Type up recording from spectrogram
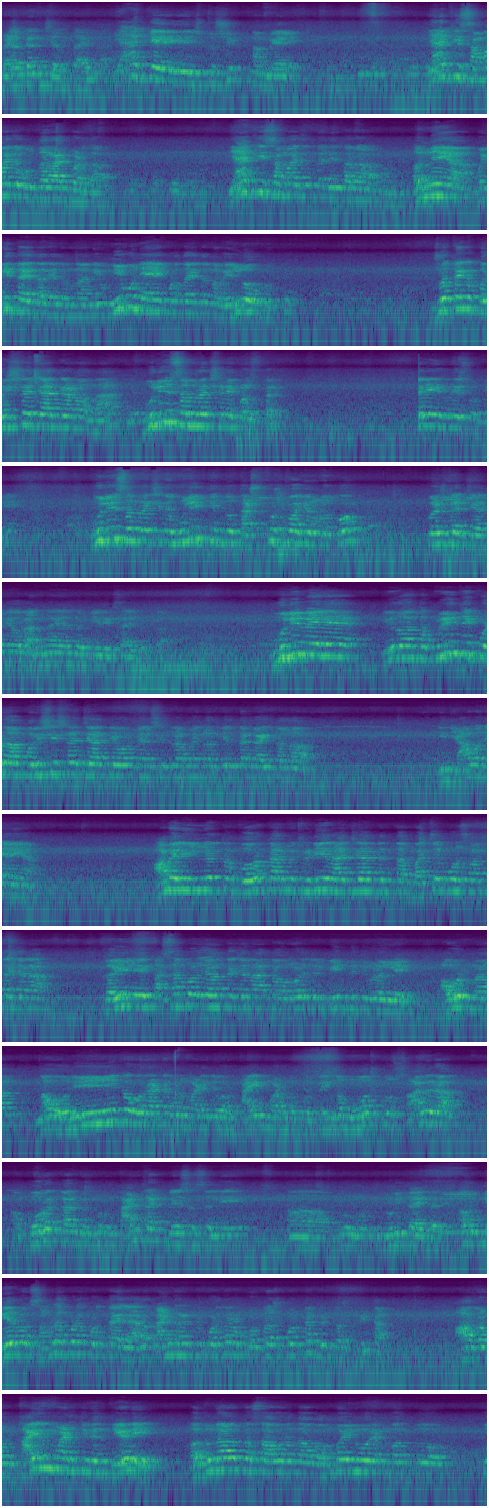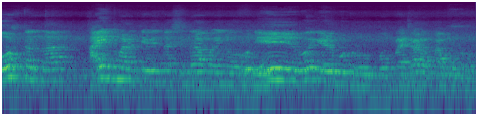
ಬೆಳಕನ್ನು ಚೆಲ್ತಾ ಇಲ್ಲ. ಯಾಕೆ ಇಷ್ಟು ಶಿಫ್ಟ್ ನಮ್ಮ ಮೇಲೆ? ಯಾಕೆ ಈ ಸಮಾಜ ಉದ್ಧಾರ ಆಗ್ಬಾರ್ದ? ಯಾಕೆ ಈ ಸಮಾಜದಲ್ಲಿ ತರ ಅನ್ಯಾಯ ಬಗಿತಾ ಇದ್ದಾರೆ ಇದನ್ನ? ನೀವು ನೀವು ನ್ಯಾಯ ಕೊಡ್ತಾ ಇದ್ದಾರೆ ನಾವು ಎಲ್ಲಿ ಹೋಗ್ಬೇಕು? ಜೊತೆಗೆ ಪರಿಶಿಷ್ಟ ಜಾತಿ ಹಣವನ್ನ ಹುಲಿ ಸಂರಕ್ಷಣೆ ಬಳಸ್ತಾರೆ. ಸ್ವಾಮಿ. ಹುಲಿ ಸಂರಕ್ಷಣೆ, ಹುಲಿ ತಿಂದು ದಷ್ಟಪುಷ್ಟವಾಗಿರ್ಬೇಕು ಪರಿಷ್ಠ ಜಾತಿಯವರ ಅನ್ಯಾಯದ ಮೀರಿ ಸಾಯ್ಬೇಕ? ಹುಲಿ ಮೇಲೆ ಇರುವಂತ ಪ್ರೀತಿ ಕೂಡ ಪರಿಶಿಷ್ಟ ಜಾತಿಯವರ ಮೇಲೆ ಸಿದ್ದರಾಮಯ್ಯ ಗೆಲ್ದಂಗ ಆಯ್ತಲ್ಲ ಇದು ಯಾವ ನ್ಯಾಯ? ಆಮೇಲೆ ಇಲ್ಲಿಂತ ಪೌರ ಕಾರ್ಮಿಕರು ಇಡೀ ರಾಜ್ಯಾದ್ಯಂತ ಬಚ್ಚೆಗೂಡಿಸುವಂತ ಜನ ಕೈಲಿ ಕಸ ಬಳಿಯುವಂತ ಜನ ತಾವು ನೋಡಿದ್ರೆ ಬೀದಿ ಬೀದಿಗಳಲ್ಲಿ ಅವ್ರನ್ನ ನಾವು ಅನೇಕ ಹೋರಾಟಗಳು ಮಾಡಿದ್ದೀವಿ, ಅವ್ರು ಟೈಮ್ ಮಾಡಬೇಕು ಅಂತ. ಈಗ ಮೂವತ್ತು ಸಾವಿರ ಪೌರ ಕಾರ್ಮಿಕರು ಕಾಂಟ್ರಾಕ್ಟ್ ಬೇಸಸ್ ಅಲ್ಲಿ ದುಡಿತಾ ಇದ್ದಾರೆ. ಅವ್ರಿಗೆ ನೇರವಾಗಿ ಸಂಬಳ ಕೂಡ ಕೊಡ್ತಾ ಇಲ್ಲ. ಯಾರೋ ಕಾಂಟ್ರಾಕ್ಟ್ ಕೊಡ್ತಾರೆ, ಅವ್ರು ಕೊಟ್ಟಷ್ಟು ಕೊಟ್ಟ ಬಿಟ್ಟಷ್ಟು ಬಿಟ್ಟ ಆದ್ರೆ ಅವ್ರು ಕಾಯಂ ಮಾಡ್ತೀವಿ ಅಂತ ಹೇಳಿ ಹದಿನಾಲ್ಕು ಸಾವಿರದ ಒಂಬೈನೂರ ಎಂಬತ್ತು ಪೋಸ್ಟ್ ಅನ್ನ ಮಾಡ್ತೀವಿ ಅಂತ ಸಿದ್ದರಾಮಯ್ಯನವರು ನೇರವಾಗಿ ಹೇಳ್ಬಿಟ್ರು ಪ್ರಚಾರ ತಗೊಂಡ್ರು.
